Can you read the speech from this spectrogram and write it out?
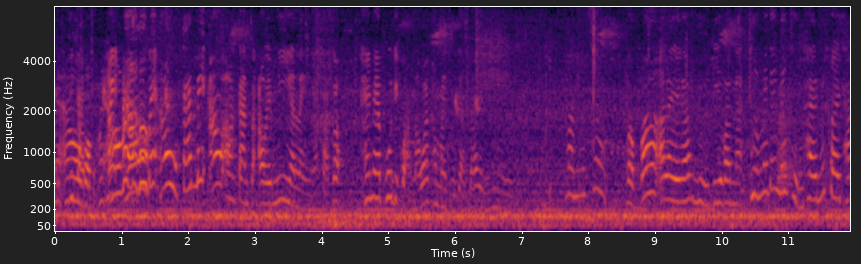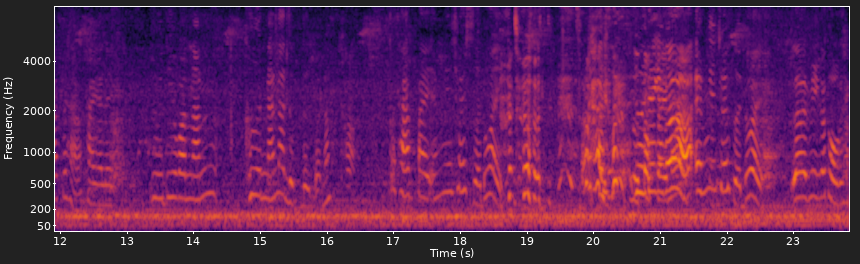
ไม่เอาพี่การบอกไม่ไม่เอาเอาไม่เอาการไม่เอาเอาการจะเอาเอมมี่อะไรอย่างเงี้ยค่ะก็ให้แม่พูดดีกว่านะว่าทำไมถึงอยากได้เอมมี่มันไม่ใช่แบบว่าอะไรนะอยู่ดีวันนั้น คือไม่ได้นึกถึงใครไม่เคยทักไปหาใครอะไรอยู่ดีวันนั้นคืนนั้นน่ะดึกๆอะเนอะค่ะก็ทักไปเอมมี่ช่ วยเสือด้วยหนูอยู่ตกดีใจกันก็มาเหรอกเอมมี่ช่วยเสือด้วย แล้วเอมมี่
